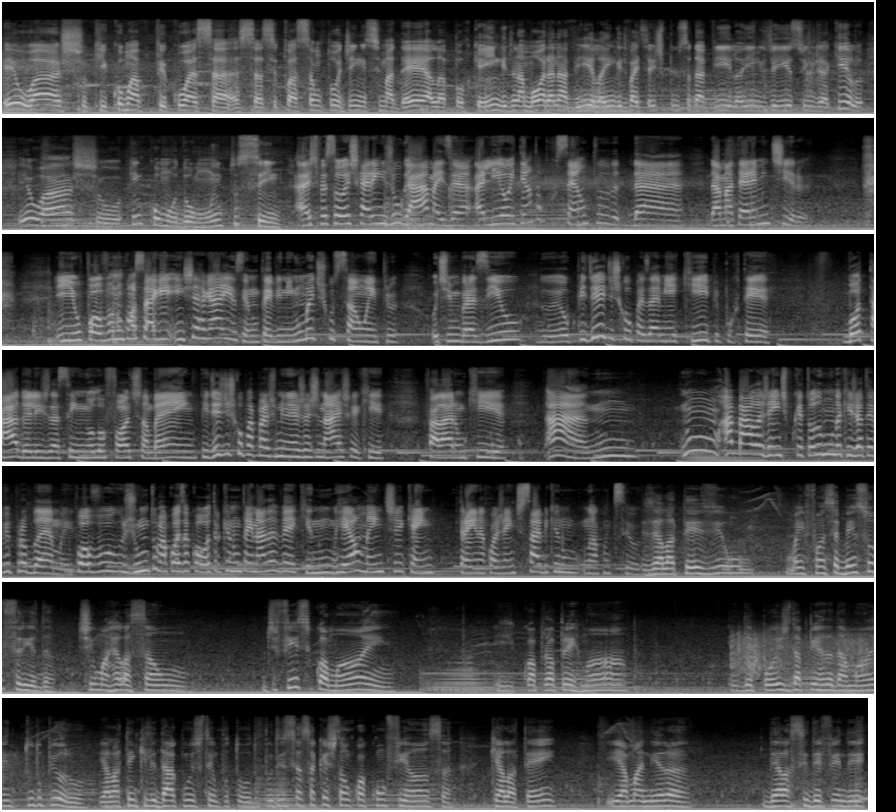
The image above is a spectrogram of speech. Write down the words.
Eu acho que como ficou essa, essa situação todinha em cima dela, porque Ingrid namora na vila, Ingrid vai ser expulsa da vila, Ingrid isso, Ingrid aquilo, eu acho que incomodou muito, sim. As pessoas querem julgar, mas é, ali 80% da, da matéria é mentira. E o povo não consegue enxergar isso. Não teve nenhuma discussão entre o time Brasil. Eu pedi desculpas à minha equipe por ter botado eles assim no holofote também. Pedi desculpa para as meninas da ginástica que falaram que ah, não, não abala a gente, porque todo mundo aqui já teve problema. O povo junta uma coisa com a outra que não tem nada a ver, que não, realmente quem treina com a gente sabe que não, não aconteceu. Ela teve um, uma infância bem sofrida. Tinha uma relação difícil com a mãe, e com a própria irmã. E depois da perda da mãe, tudo piorou. E ela tem que lidar com isso o tempo todo. Por isso, essa questão com a confiança que ela tem e a maneira dela se defender.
